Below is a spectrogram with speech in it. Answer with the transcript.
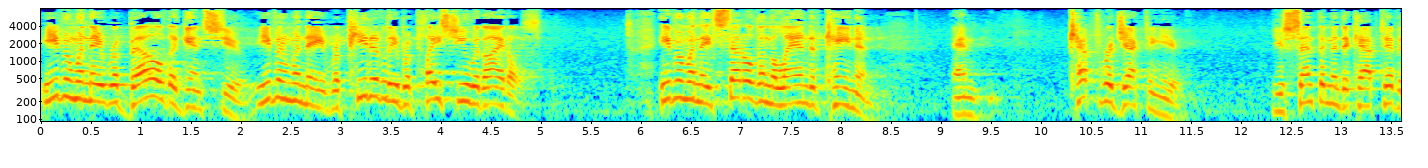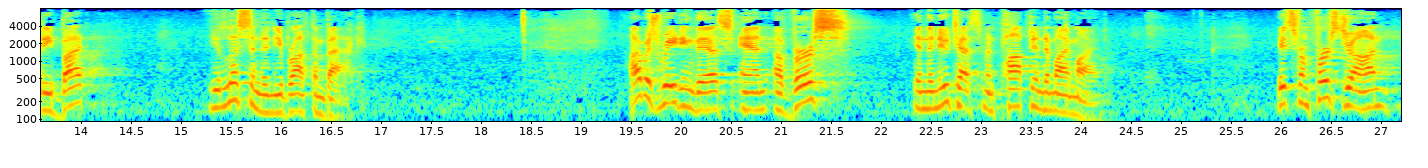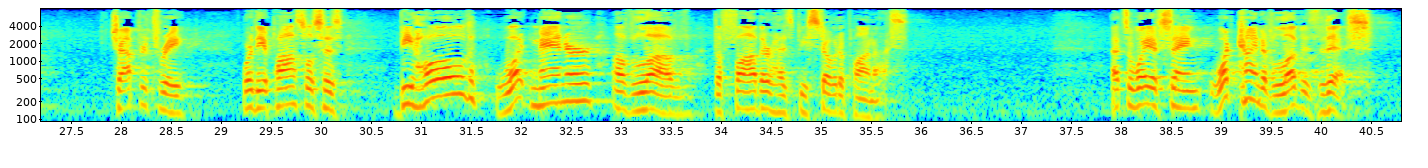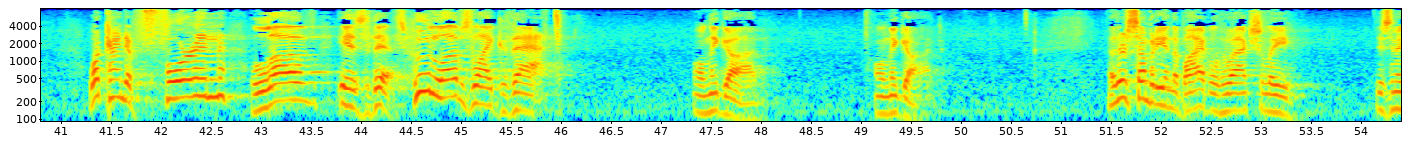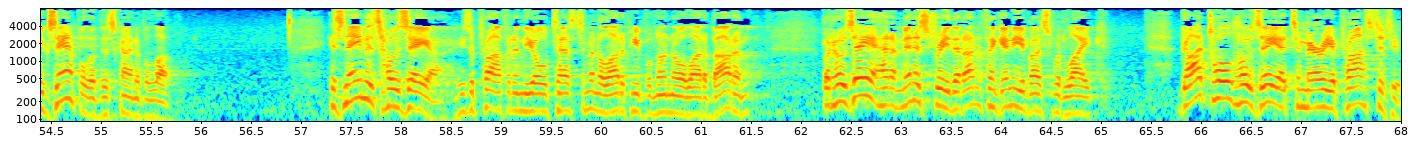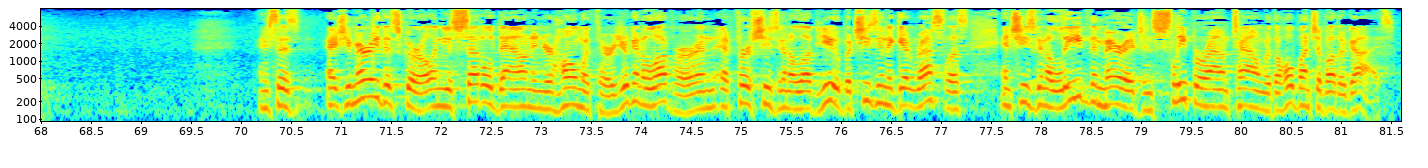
Even when they rebelled against you. Even when they repeatedly replaced you with idols. Even when they settled in the land of Canaan and kept rejecting you. You sent them into captivity, but you listened and you brought them back. I was reading this and a verse in the New Testament popped into my mind. It's from 1 John chapter 3 where the apostle says, Behold what manner of love the Father has bestowed upon us. That's a way of saying, what kind of love is this? What kind of foreign love is this? Who loves like that? Only God. Only God. Now, there's somebody in the Bible who actually is an example of this kind of a love. His name is Hosea. He's a prophet in the Old Testament. A lot of people don't know a lot about him. But Hosea had a ministry that I don't think any of us would like. God told Hosea to marry a prostitute. And he says, as you marry this girl and you settle down in your home with her, you're going to love her. And at first she's going to love you, but she's going to get restless and she's going to leave the marriage and sleep around town with a whole bunch of other guys.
